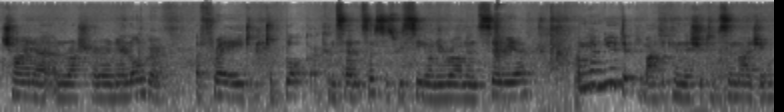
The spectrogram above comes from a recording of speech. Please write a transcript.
China and Russia are no longer afraid to block a consensus, as we see on Iran and Syria. And we have new diplomatic initiatives emerging.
